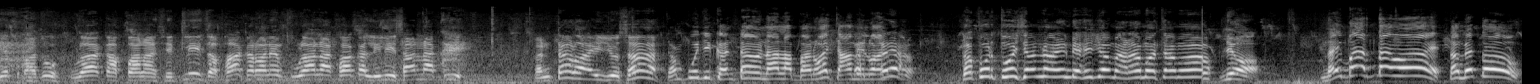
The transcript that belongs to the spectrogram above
એક બાજુ પૂળા કાપવાના કેટલી જફા કરવાને પૂળા નાખવા કે લીલી સાર નાખવી. કંટાળો આવી ગયો સર. ચંપુજી કંટાળો ના લાવવાનો હોય ચા મેલવાનો કપૂર તું સર નો આવીને બેસી ગયો મારા મચામાં? લ્યો. નહીં બારતા હોય તમે તો.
